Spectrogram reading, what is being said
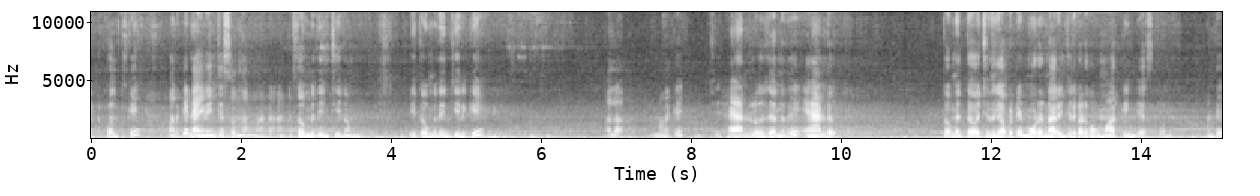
చుట్టు కొలతకి మనకి నైన్ ఇంచెస్ ఉందన్నమాట. అంటే తొమ్మిది ఇంచీలు ఉంది. ఈ తొమ్మిది ఇంచీలకి అలా మనకి హ్యాండ్ లూజ్ అన్నది హ్యాండ్ తొమ్మిదితో వచ్చింది కాబట్టి మూడున్నర ఇంచుల కడుగు ఒక మార్కింగ్ చేసుకోండి అంటే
